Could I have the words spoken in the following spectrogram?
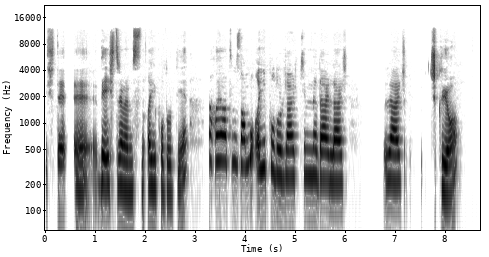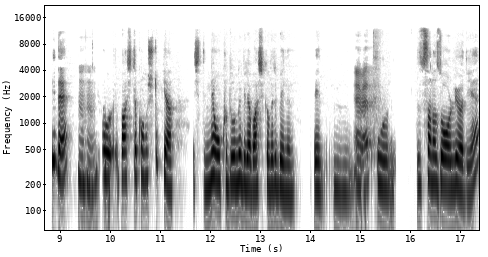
işte e, değiştirememişsin ayıp olur diye. Hayatımızdan bu ayıp olurlar kim ne derlerler çıkıyor. Bir de hı hı. bu başta konuştuk ya işte ne okuduğunu bile başkaları belin, belin evet. sana zorluyor diye.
